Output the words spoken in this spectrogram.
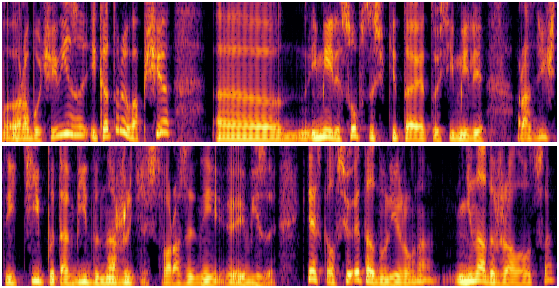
рабочие визы, и которые вообще э, имели собственность в Китае, то есть имели различные типы там, вида на жительство, разные э, визы. Китай сказал, все это аннулировано, не надо жаловаться,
